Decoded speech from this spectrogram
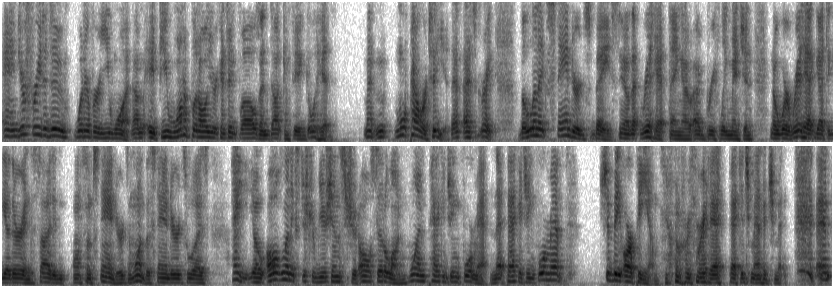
and you're free to do whatever you want. Um, if you want to put all your config files in .config, go ahead more power to you. That, that's great. The Linux standards base, you know, that Red Hat thing I, I, briefly mentioned, you know, where Red Hat got together and decided on some standards. And one of the standards was, hey, you know, all Linux distributions should all settle on one packaging format. And that packaging format should be RPM, Red Hat Package Management. And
